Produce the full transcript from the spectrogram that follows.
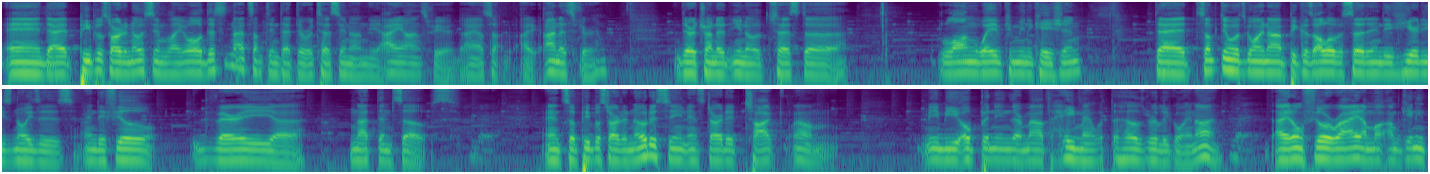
And that people started noticing, like, oh, this is not something that they were testing on the ionosphere, the ionosphere. They were trying to, you know, test uh, long wave communication. That something was going on because all of a sudden they hear these noises and they feel very uh, not themselves. And so people started noticing and started talk, um, maybe opening their mouth. Hey man, what the hell is really going on? Right. I don't feel right. I'm I'm getting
